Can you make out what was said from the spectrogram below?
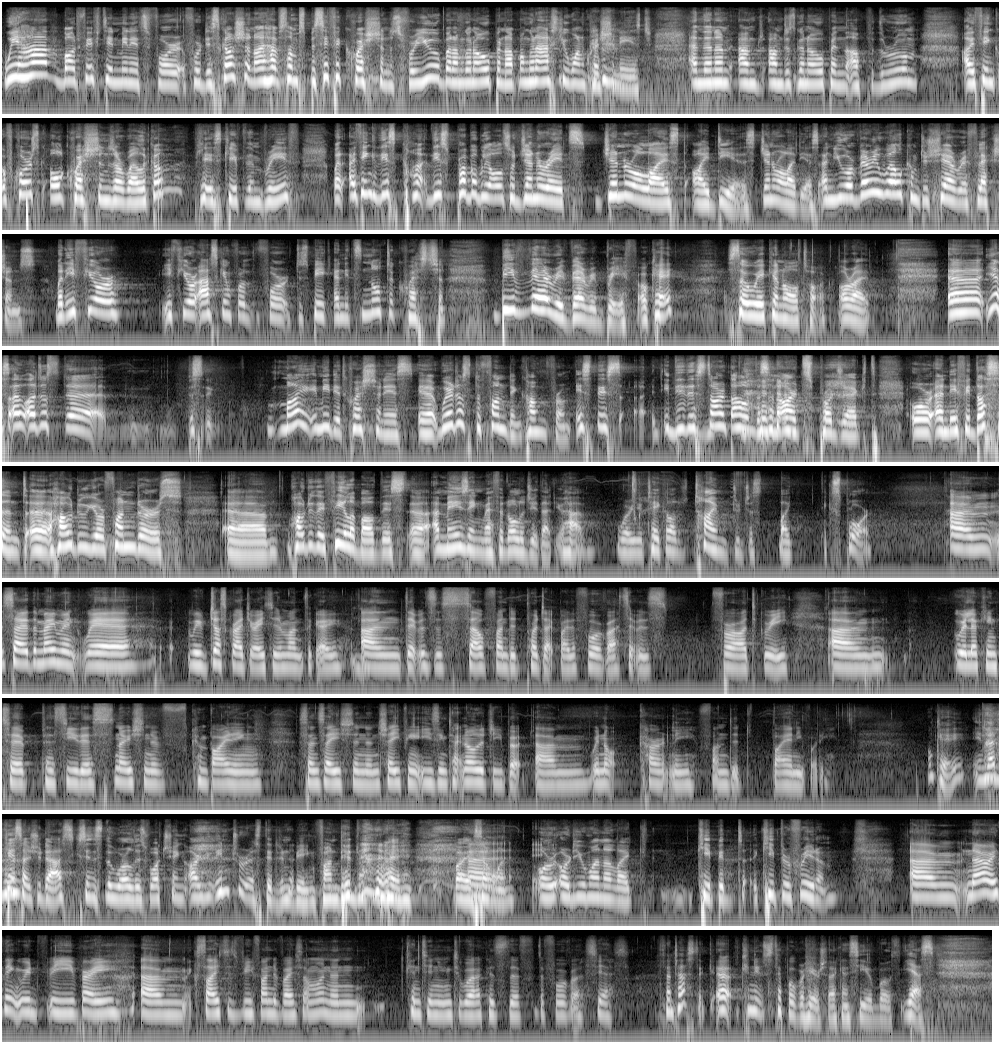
We have about 15 minutes for, for discussion. I have some specific questions for you, but I'm going to open up. I'm going to ask you one question each, and then I'm, I'm, I'm just going to open up the room. I think, of course, all questions are welcome. Please keep them brief. But I think this, this probably also generates generalized ideas, general ideas. And you are very welcome to share reflections. But if you're if you're asking for, for to speak and it's not a question, be very, very brief, okay? So we can all talk. All right. Uh, yes, I'll, I'll just. Uh, my immediate question is, uh, where does the funding come from? Is this, uh, did it start out as an arts project, or and if it doesn't, uh, how do your funders, uh, how do they feel about this amazing methodology that you have, where you take a lot of time to just like explore? Um, so at the moment we're we've just graduated a month ago, mm. and it was a self-funded project by the four of us. It was for our degree. Um, we're looking to pursue this notion of combining sensation and shaping it using technology, but um, we're not currently funded by anybody. Okay, in that case I should ask, since the world is watching, are you interested in being funded by, by uh, someone? Or, or do you want to like keep, it, keep your freedom? Um, no, I think we'd be very um, excited to be funded by someone and continuing to work as the, the four of us, yes. Fantastic. Uh, can you step over here so I can see you both? Yes.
